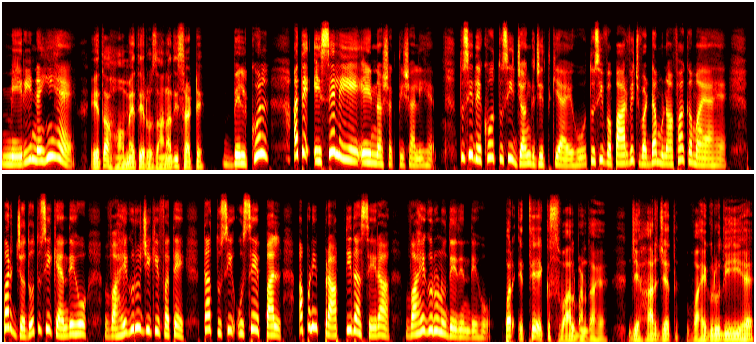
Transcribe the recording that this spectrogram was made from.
ਮੇਰੀ ਨਹੀਂ ਹੈ। ਇਹ ਤਾਂ ਹਉਮੈ ਤੇ ਰੋਜ਼ਾਨਾ ਦੀ ਸੱਟ ਹੈ ਬਿਲਕੁਲ। ਅਤੇ ਇਸੇ ਲਈ ਇਹ ਇੰਨਾ ਸ਼ਕਤੀਸ਼ਾਲੀ ਹੈ। ਤੁਸੀਂ ਦੇਖੋ ਤੁਸੀਂ ਜੰਗ ਜਿੱਤ ਕੇ ਆਏ ਹੋ ਤੁਸੀਂ ਵਪਾਰ ਵਿੱਚ ਵੱਡਾ ਮੁਨਾਫਾ ਕਮਾਇਆ ਹੈ। ਪਰ ਜਦੋਂ ਤੁਸੀਂ ਕਹਿੰਦੇ ਹੋ ਵਾਹਿਗੁਰੂ ਜੀ ਕੀ ਫਤਿਹ ਤਾਂ ਤੁਸੀਂ ਉਸੇ ਪਲ ਆਪਣੀ ਪ੍ਰਾਪਤੀ ਦਾ ਸੇਰਾ ਵਾਹਿਗੁਰੂ ਨੂੰ ਦੇ ਦਿੰਦੇ ਹੋ। ਪਰ ਇੱਥੇ ਇੱਕ ਸਵਾਲ ਬਣਦਾ ਹੈ ਜੇ ਹਰ ਜਿੱਤ ਵਾਹਿਗੁਰੂ ਦੀ ਹੀ ਹੈ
